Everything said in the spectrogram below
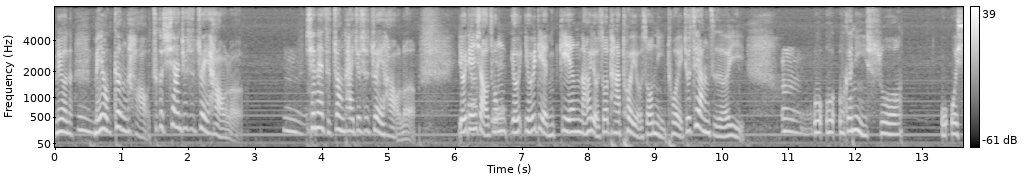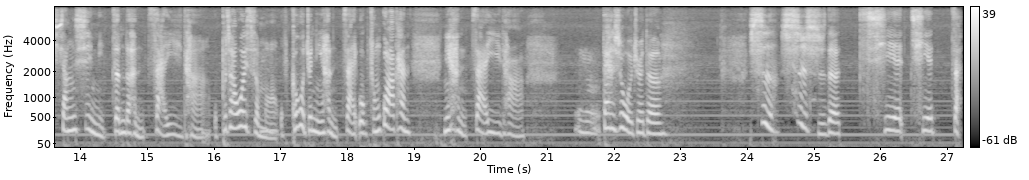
没有呢，嗯。没有更好，这个现在就是最好了，嗯。现在的状态就是最好了。有一点小冲，有有一点颠，然后有时候他退，有时候你退，就这样子而已。嗯。我我我跟你说，我我相信你真的很在意他，我不知道为什么，可我觉得你很在，我从卦看你很在意他，嗯但是我觉得是适时的切切斩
